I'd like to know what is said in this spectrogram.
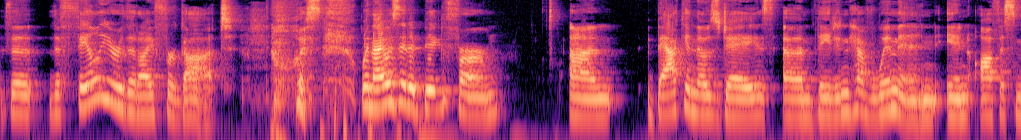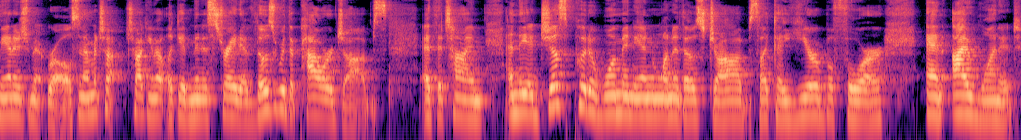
the the failure that I forgot was when I was at a big firm. Um, back in those days, um, they didn't have women in office management roles. And I'm t- talking about like administrative. Those were the power jobs at the time. And they had just put a woman in one of those jobs like a year before. And I wanted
